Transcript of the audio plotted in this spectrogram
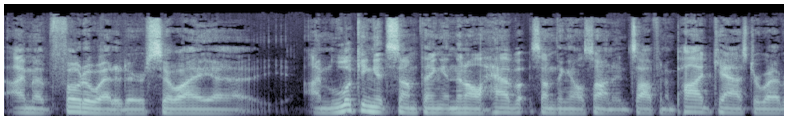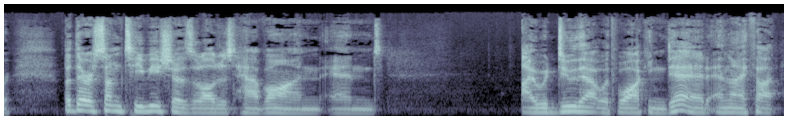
I'm a photo editor, so I. Uh, I'm looking at something and then I'll have something else on. It's often a podcast or whatever. But there are some TV shows that I'll just have on and I would do that with Walking Dead, and I thought,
